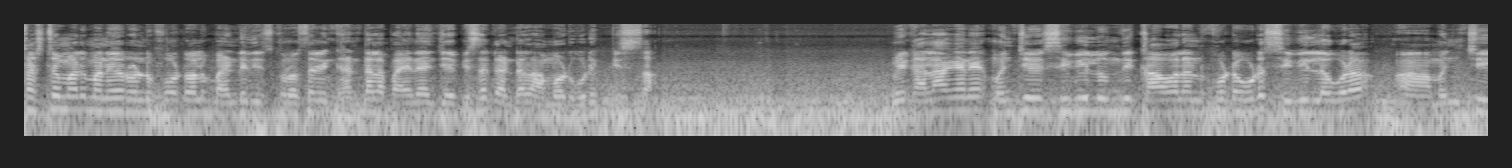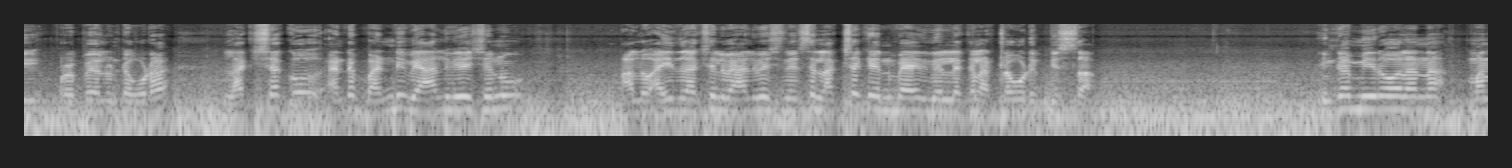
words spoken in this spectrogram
కస్టమర్ మన రెండు ఫోటోలు బండి తీసుకుని వస్తే నేను గంటల ఫైనాన్స్ చేపిస్తా గంటల అమౌంట్ కూడా ఇప్పిస్తా. మీకు అలాగనే మంచి సివిల్ ఉంది కావాలనుకుంటే కూడా సివిల్లో కూడా మంచి ప్రొఫైల్ ఉంటే కూడా లక్షకు అంటే బండి వాల్యుయేషను వాళ్ళు ఐదు లక్షలు వాల్యుయేషన్ వేస్తే లక్షకు ఎనభై ఐదు వేల లెక్కలు అట్లా కూడా ఇప్పిస్తా. ఇంకా మీరు ఎవరన్నా మన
